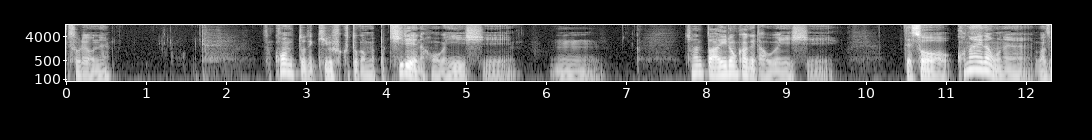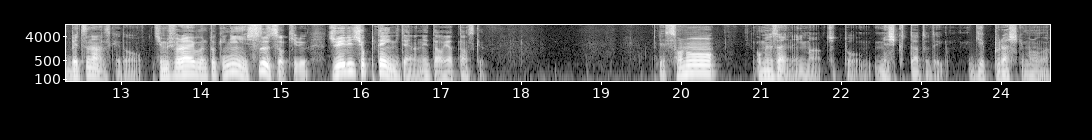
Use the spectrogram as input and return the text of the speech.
それをね。コントで着る服とかもやっぱ綺麗な方がいいし、うん。ちゃんとアイロンかけた方がいいし。で、そう、この間もね、まず別なんですけど、事務所ライブの時にスーツを着る、ジュエリーショップ店員みたいなネタをやったんですけど。で、その、ごめんなさいね、今、ちょっと飯食った後でゲップらしきものが、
